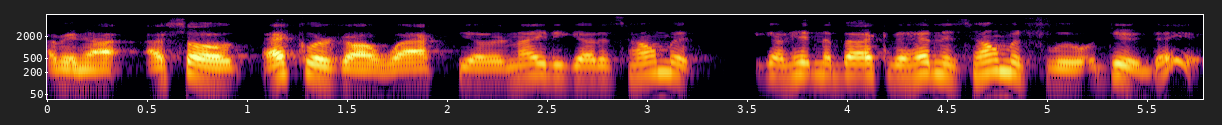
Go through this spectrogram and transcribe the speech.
I mean, I, I saw Ekeler got whacked the other night. He got his helmet. He got hit in the back of the head, and his helmet flew. Dude, they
